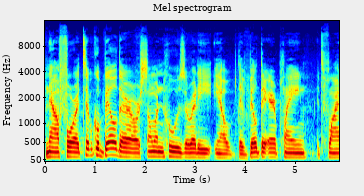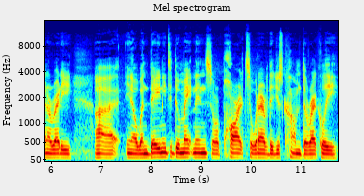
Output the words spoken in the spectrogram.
Now, for a typical builder or someone who's already, you know, they've built their airplane, it's flying already. Uh, you know, when they need to do maintenance or parts or whatever, they just come directly.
